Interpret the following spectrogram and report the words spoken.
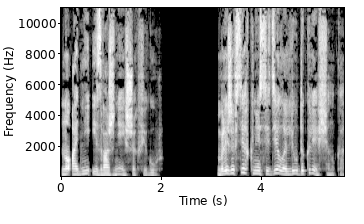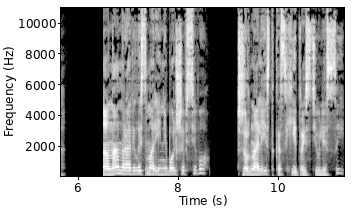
но одни из важнейших фигур. Ближе всех к ней сидела Люда Клещенко. Она нравилась Марине больше всего. Журналистка с хитростью лисы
